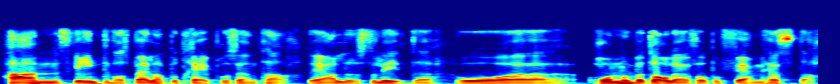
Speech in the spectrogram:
Han ska inte vara spelad på 3% här. Det är alldeles för lite och eh, honom betalar jag för på 5 hästar.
